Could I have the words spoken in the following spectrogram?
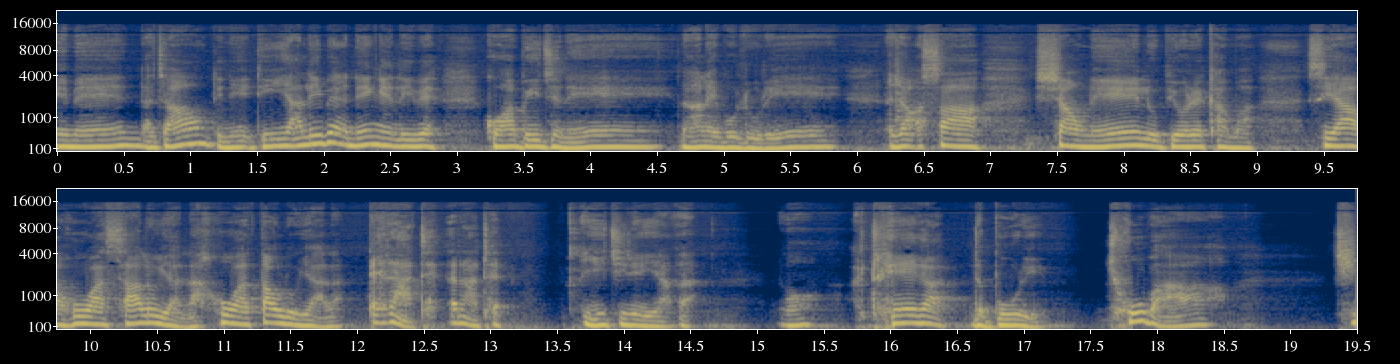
အာမင်ဒါကြောင့်ဒီနေ့ဒီအရာလေးပဲအနေငယ်လေးပဲကိုအားပေးခြင်းနဲ့နားလည်ဖို့လိုတယ်အဲကြောင့်အစာရှောင်တယ်လို့ပြောတဲ့အခါမှာဆရာဟိုဟာစားလို့ရလားဟိုဟာတောက်လို့ရလားအဲ့ဒါတဲ့အဲ့ဒါတဲ့အရေးကြီးတဲ့အရာကနော်အထဲကတဘိုးတွေချိုးပါချီ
